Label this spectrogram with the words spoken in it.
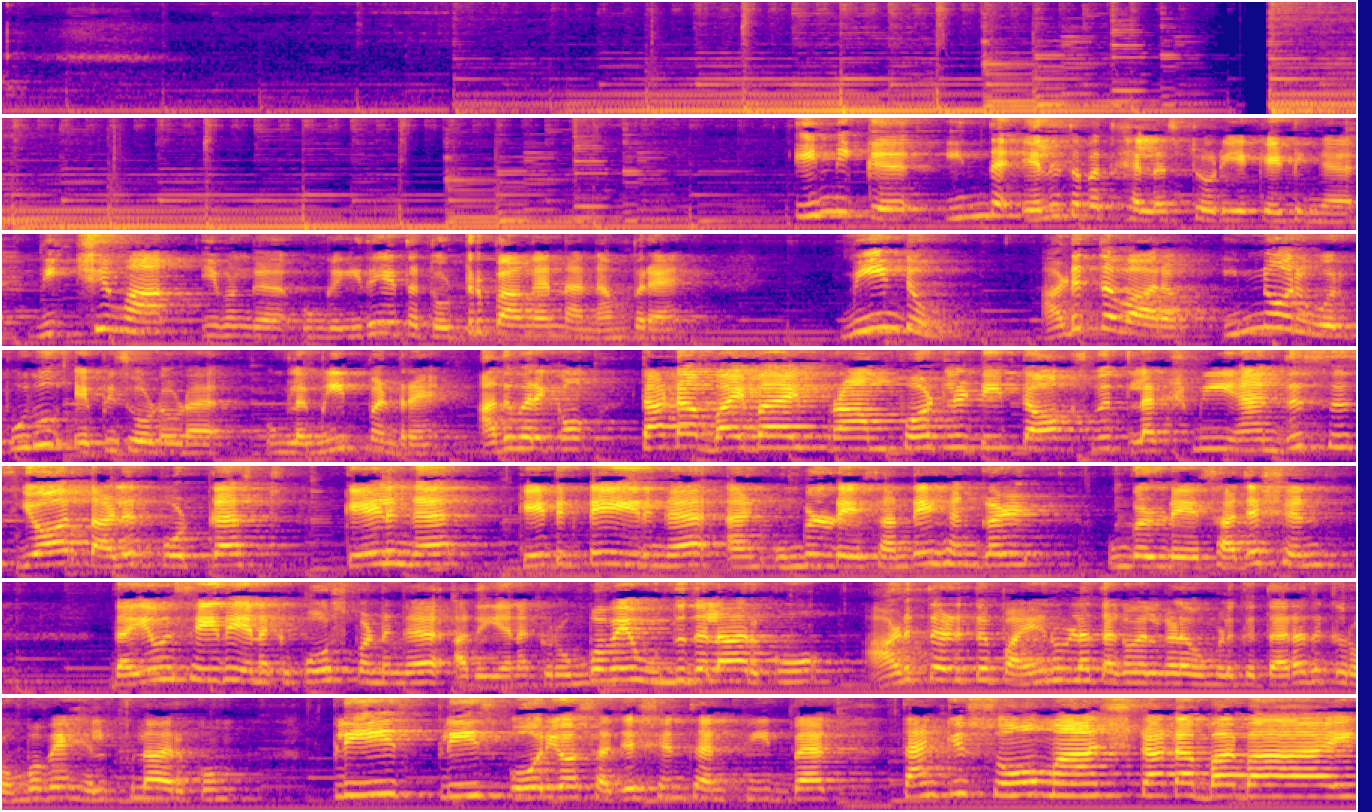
இன்னைக்கு இந்த எலிசபெத் ஹெல்லர் ஸ்டோரியை கேட்டீங்க. நிச்சயமா இவங்க உங்க இதயத்தை தொட்டிருப்பாங்கன்னு நான் நம்புறேன். மீண்டும் அடுத்த வாரம் இன்னொரு ஒரு புது எபிசோடோட உங்களை மீட் பண்றேன். அது வரைக்கும் tata bye bye from fertility talks with Lakshmi and this is your Thalir podcast கேளுங்க கேட்டுக்கிட்டே இருங்க. அண்ட் உங்களுடைய சந்தேகங்கள் உங்களுடைய சஜஷன் தயவு செய்து எனக்கு போஸ்ட் பண்ணுங்க. அது எனக்கு ரொம்பவே உந்துதலா இருக்கும். அடுத்தடுத்து பயனுள்ள தகவல்களை உங்களுக்கு தரதுக்கு ரொம்பவே ஹெல்ப்ஃபுல்லா இருக்கும். Please please for your suggestions and feedback thank you so much tata bye bye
